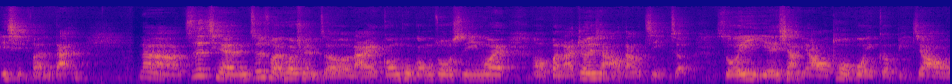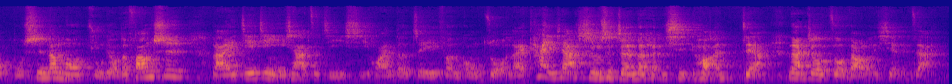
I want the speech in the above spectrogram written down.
一起分担。那之前之所以会选择来公库工作，是因为呃本来就很想要当记者。所以也想要透过一个比较不是那么主流的方式，来接近一下自己喜欢的这一份工作，来看一下是不是真的很喜欢。这样，那就做到了现在。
